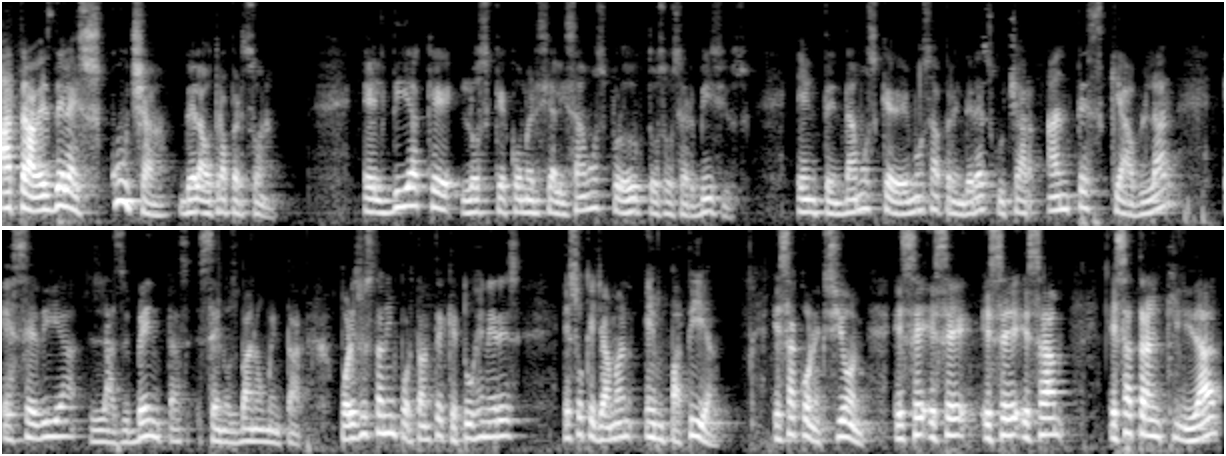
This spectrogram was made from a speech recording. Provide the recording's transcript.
a través de la escucha de la otra persona. El día que los que comercializamos productos o servicios entendamos que debemos aprender a escuchar antes que hablar, ese día las ventas se nos van a aumentar. Por eso es tan importante que tú generes eso que llaman empatía esa conexión, ese, ese, ese, esa, esa tranquilidad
